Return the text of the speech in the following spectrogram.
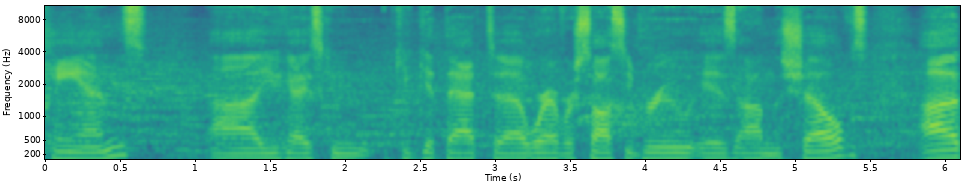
cans. Uh, you guys can, can get that uh, wherever Saucy Brew is on the shelves. Uh,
